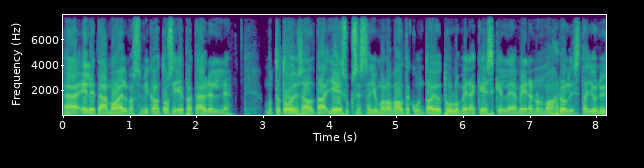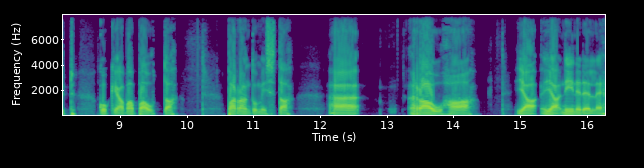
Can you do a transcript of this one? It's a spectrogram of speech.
ää, eletään maailmassa, mikä on tosi epätäydellinen, mutta toisaalta Jeesuksessa Jumalan valtakunta on jo tullut meidän keskelle ja meidän on mahdollista jo nyt kokea vapautta, parantumista, ää, rauhaa ja, ja niin edelleen.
